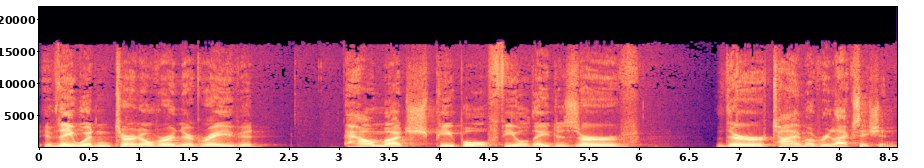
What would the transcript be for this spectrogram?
if they wouldn't turn over in their grave at how much people feel they deserve their time of relaxation.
